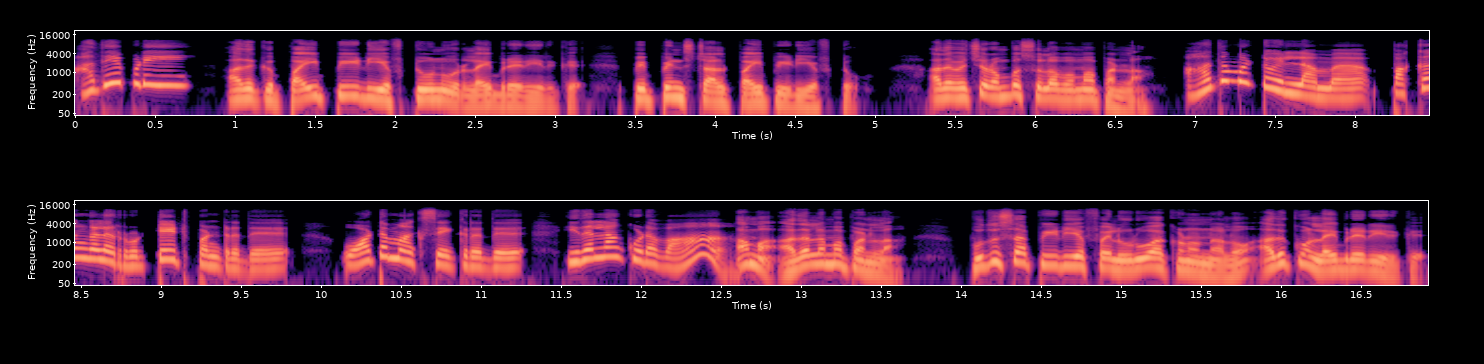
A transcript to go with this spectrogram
அது எப்படி? அதுக்கு பை பிடிஎஃப் டூன்னு ஒரு லைப்ரரி இருக்கு. Pip install py PDF two அதை வச்சு ரொம்ப சுலபமா பண்ணலாம். அது மட்டும் இல்லாம பக்கங்களை ரொட்டேட் பண்றது வாட்டர்மார்க் சேர்க்கறது இதெல்லாம் கூடவா? ஆமா அதெல்லாமா பண்ணலாம். புதுசா பிடிஎஃப் ஃபைல் உருவாக்கணும்னாலும் அதுக்கும் லைப்ரரி இருக்கு.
